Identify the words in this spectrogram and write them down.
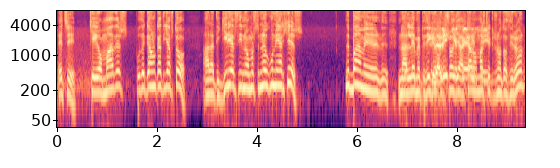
Έτσι. Και οι ομάδες που δεν κάνουν κάτι γι' αυτό. Αλλά την κύρια ευθύνη όμως την έχουν οι αρχές. Δεν πάμε ε, να λέμε επειδή γίνονται Δηλαδή και επεισόδια, πέρυσι- κάνω μας και κλεισμό των θυρών.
